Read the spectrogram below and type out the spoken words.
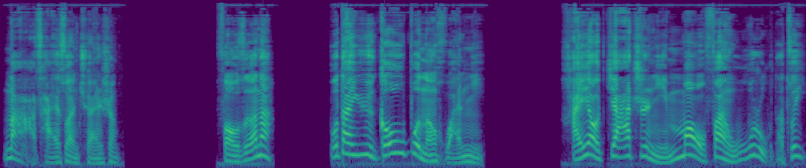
那才算全胜。否则呢，不但玉钩不能还你，还要加治你冒犯侮辱的罪。”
